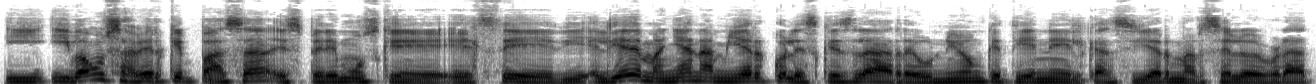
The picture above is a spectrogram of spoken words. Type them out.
Y, y, vamos a ver qué pasa. Esperemos que este el día de mañana, miércoles, que es la reunión que tiene el canciller Marcelo Ebrard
